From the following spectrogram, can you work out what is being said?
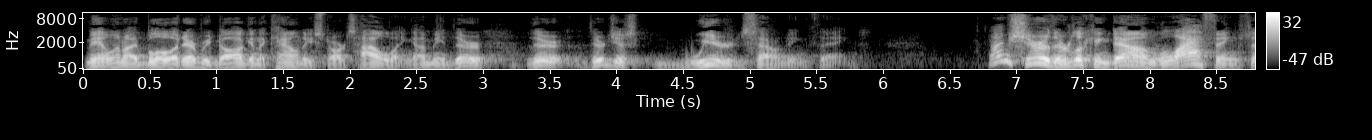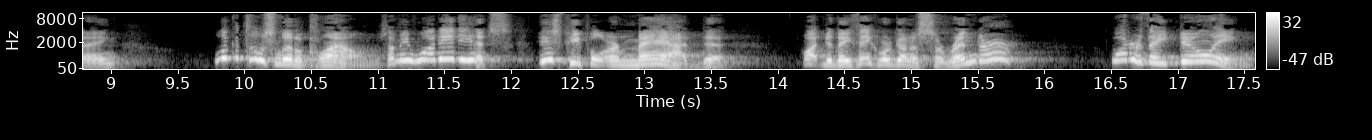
Man, when I blow it, every dog in the county starts howling. I mean, they're, they're, they're just weird sounding things. I'm sure they're looking down, laughing, saying, Look at those little clowns. I mean, what idiots. These people are mad. What, do they think we're going to surrender? What are they doing?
